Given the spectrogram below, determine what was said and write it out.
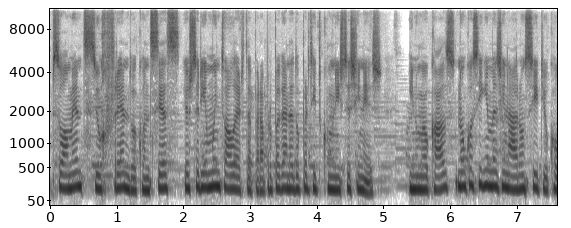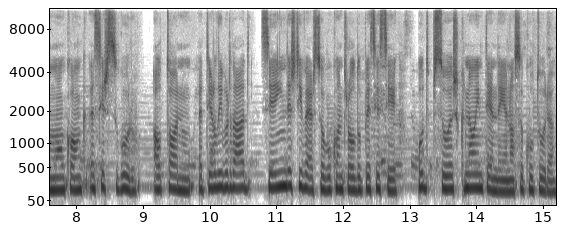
Pessoalmente, se o referendo acontecesse, eu estaria muito alerta para a propaganda do Partido Comunista Chinês. E no meu caso, não consigo imaginar um sítio como Hong Kong a ser seguro, autónomo, a ter liberdade, se ainda estiver sob o controle do PCC ou de pessoas que não entendem a nossa cultura.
